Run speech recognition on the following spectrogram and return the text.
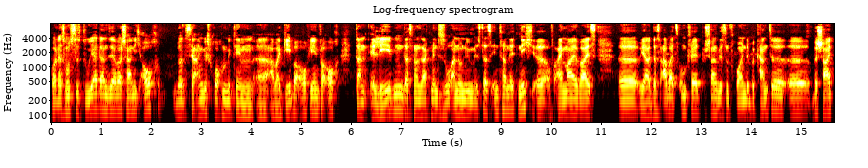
Aber das musstest du ja dann sehr wahrscheinlich auch, du hattest ja angesprochen, mit dem äh, Arbeitgeber auf jeden Fall auch dann erleben, dass man sagt, Mensch, so anonym ist das Internet nicht. Äh, auf einmal weiß äh, ja das Arbeitsumfeld Bescheid, wissen Freunde, Bekannte äh, Bescheid.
